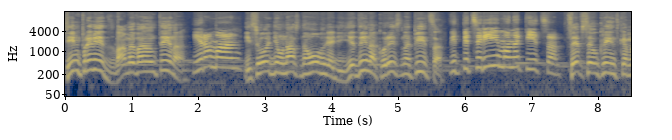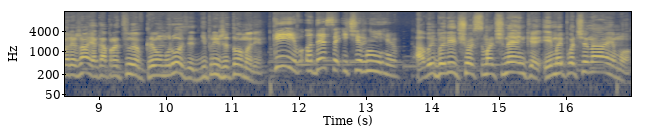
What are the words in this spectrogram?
Всім привіт! З вами Валентина. І Роман І сьогодні у нас на огляді єдина корисна піца. від піцерії Монопіца. Це всеукраїнська мережа, яка працює в Кривому Розі, Дніпрі, Житомирі. Київ, Одеса і Чернігів. А ви беріть щось смачненьке, і ми починаємо.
